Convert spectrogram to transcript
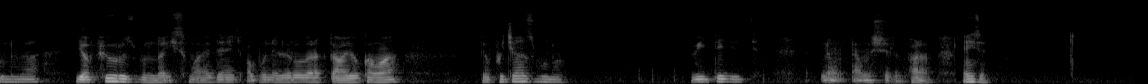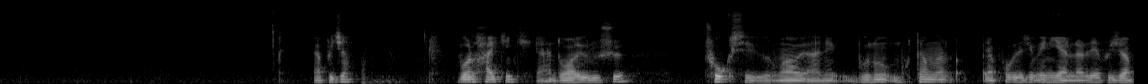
bunu da. Yapıyoruz bunu da. İsmail Denek aboneleri olarak daha yok ama yapacağız bunu. We did it. No, yanlış söyledim pardon. Neyse. Yapacağım. Bu arada hiking yani doğa yürüyüşü çok seviyorum abi yani bunu muhtemelen yapabileceğim en iyi yerlerde yapacağım.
